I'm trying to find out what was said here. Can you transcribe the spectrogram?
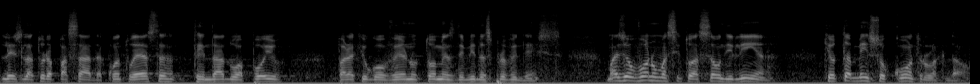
legislatura passada quanto esta, tem dado o apoio para que o governo tome as devidas providências. Mas eu vou numa situação de linha que eu também sou contra o lockdown.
